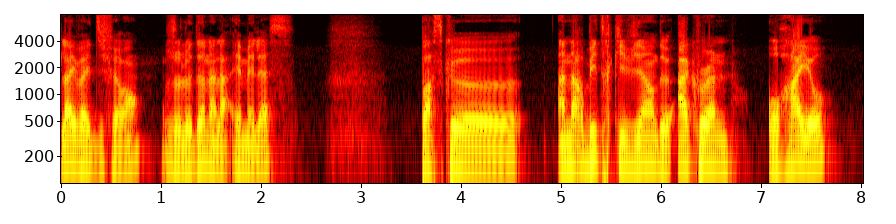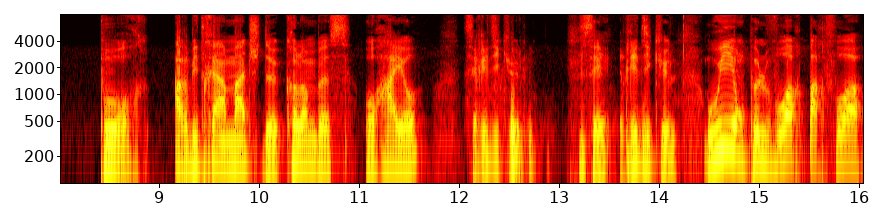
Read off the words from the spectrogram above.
Là, il va être différent. je le donne à la MLS. Parce que un arbitre qui vient de Akron, Ohio, pour arbitrer un match de Columbus, Ohio, c'est ridicule. c'est ridicule. Oui, on peut le voir parfois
